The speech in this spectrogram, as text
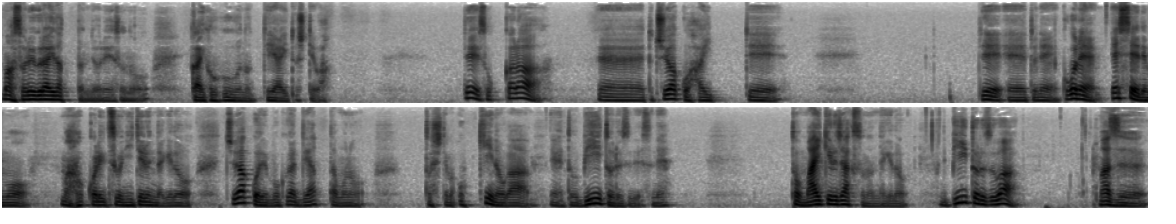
まあそれぐらいだったんだよねその外国語の出会いとしては。でそっから、えー、と中学校入ってでえっ、ー、とねここねエッセイでもまあこれすごい似てるんだけど中学校で僕が出会ったものとしても大きいのが、えーと、ビートルズですね。とマイケル・ジャクソンなんだけどビートルズはまず、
